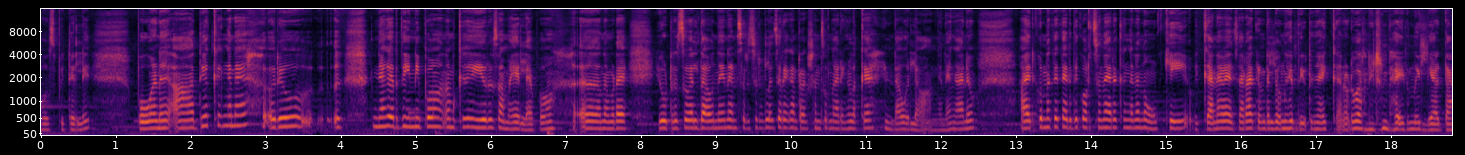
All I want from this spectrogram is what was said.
ഹോസ്പിറ്റലിൽ പോവാണ്. ആദ്യമൊക്കെ ഇങ്ങനെ ഒരു ഞാൻ കരുതി ഇനിയിപ്പോൾ നമുക്ക് ഈ ഒരു സമയമല്ലേ അപ്പോൾ നമ്മുടെ യൂട്രസ് വലുതാവുന്നതിനനുസരിച്ചിട്ടുള്ള ചെറിയ കൺട്രാക്ഷൻസും കാര്യങ്ങളൊക്കെ ഉണ്ടാവുമല്ലോ. അങ്ങനെ ഞാനും ആയിരിക്കും എന്നൊക്കെ കരുതി കുറച്ച് നേരമൊക്കെ ഇങ്ങനെ നോക്കി. വിൽക്കാനെ വേചാറാക്കണ്ടല്ലോ എന്ന് കരുതിയിട്ട് ഞാൻ ഇക്കാനോട് പറഞ്ഞിട്ടുണ്ടായിരുന്നില്ല കേട്ടാ.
